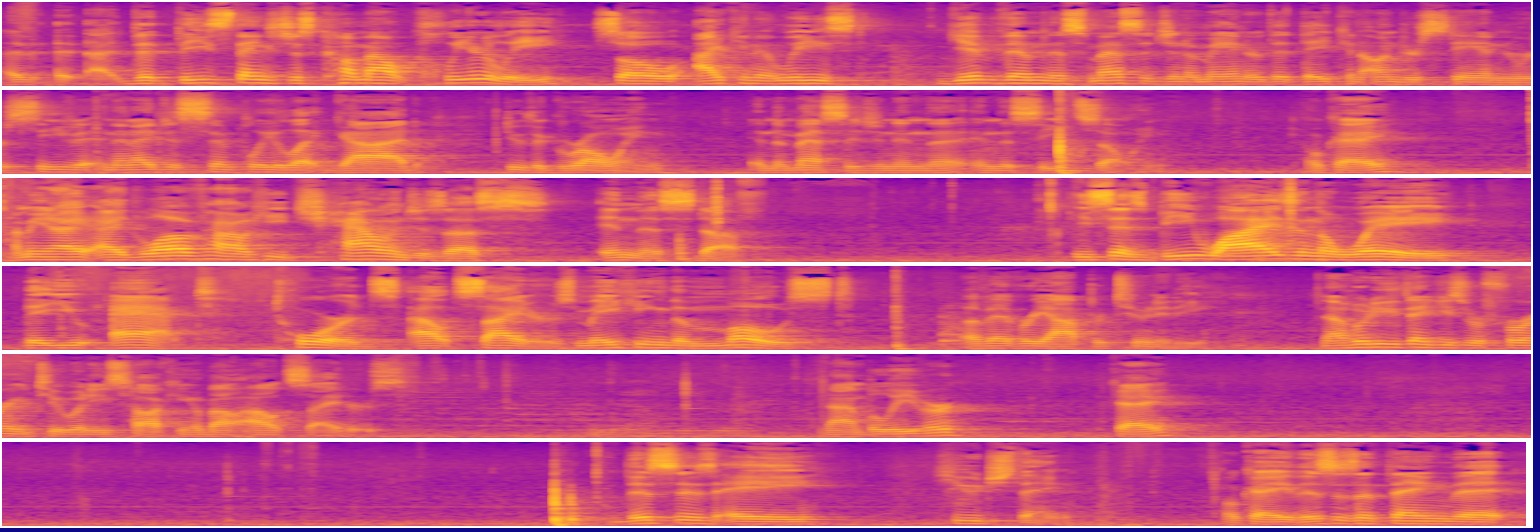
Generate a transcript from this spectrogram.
That these things just come out clearly so I can at least give them this message in a manner that they can understand and receive it. And then I just simply let God do the growing in the message and in the, in the seed sowing. Okay? I mean, I, I love how he challenges us in this stuff. He says, Be wise in the way that you act towards outsiders, making the most of every opportunity. Now, who do you think he's referring to when he's talking about outsiders? Non believer? Okay. This is a huge thing. Okay, this is a thing that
